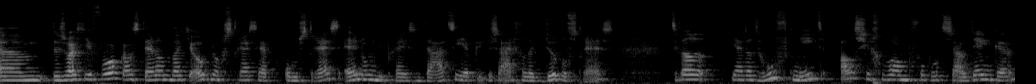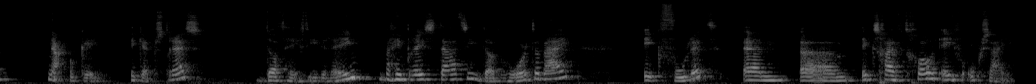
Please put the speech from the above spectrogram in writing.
Um, dus wat je je voor kan stellen, omdat je ook nog stress hebt om stress en om die presentatie, heb je dus eigenlijk dubbel stress. Terwijl, ja, dat hoeft niet als je gewoon bijvoorbeeld zou denken: Nou, oké, ik heb stress. Dat heeft iedereen bij een presentatie, dat hoort erbij. Ik voel het en um, ik schrijf het gewoon even opzij.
